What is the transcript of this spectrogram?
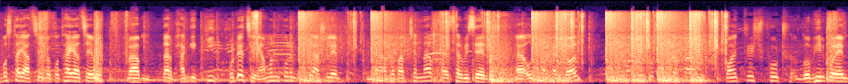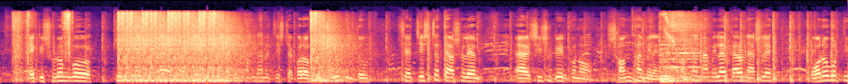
অবস্থায় আছে বা কোথায় আছে বা তার ভাগ্যে কি ঘটেছে। এমন কোনো কিছু আসলে জানাতে পারছেন না ফায়ার সার্ভিসের উদ্ধারকারী দল। পঁয়ত্রিশ ফুট গভীর করে একটি সুড়ঙ্গ সন্ধানের চেষ্টা করা হয়েছিল। কিন্তু সে চেষ্টাতে আসলে শিশুটির কোনো সন্ধান মেলেনি। সন্ধান না মেলার কারণে আসলে পরবর্তী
